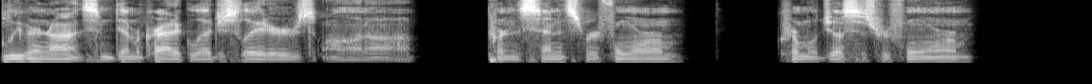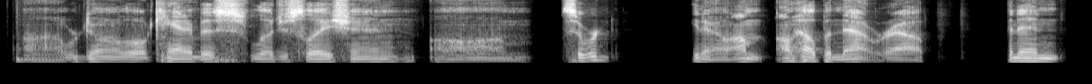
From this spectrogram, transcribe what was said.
believe it or not, some Democratic legislators on uh, prison sentence reform, criminal justice reform. Uh, we're doing a little cannabis legislation. Um, so we're, you know, I'm I'm helping that route, and then,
